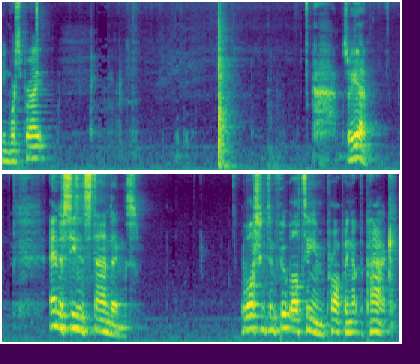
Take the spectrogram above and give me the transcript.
Need more Sprite. So yeah, End of season standings. Washington football team propping up the pack.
